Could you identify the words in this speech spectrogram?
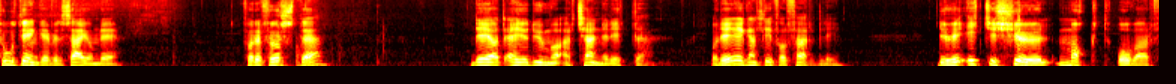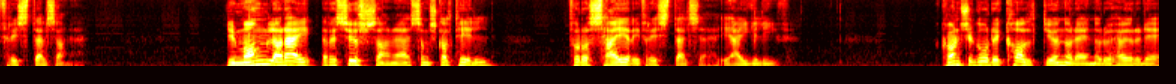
To ting jeg vil si om det. For det første, det at jeg og du må erkjenne dette. Og det er egentlig forferdelig. Du har ikke sjøl makt over fristelsene. Du mangler de ressursene som skal til for å seire i fristelse i eget liv. Kanskje går det kaldt gjennom deg når du hører det.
